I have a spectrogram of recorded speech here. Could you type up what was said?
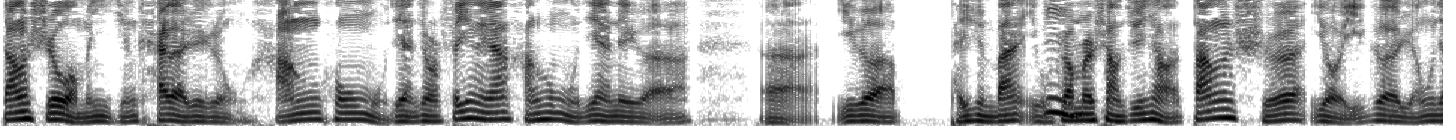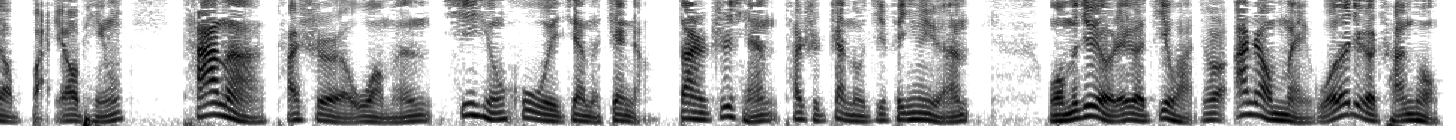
当时我们已经开了这种航空母舰，就是飞行员航空母舰这个呃一个培训班，有专门上军校。当时有一个人物叫柏耀平，他呢他是我们新型护卫舰的舰长，但是之前他是战斗机飞行员。我们就有这个计划，就是按照美国的这个传统，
